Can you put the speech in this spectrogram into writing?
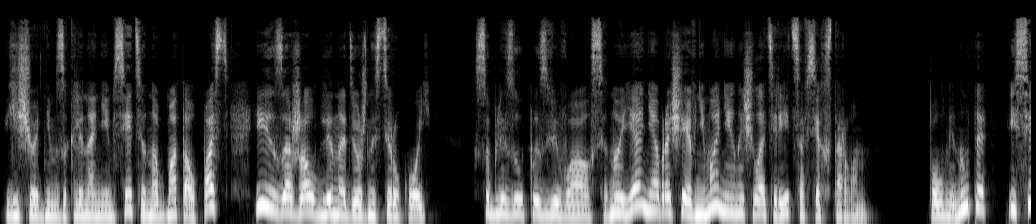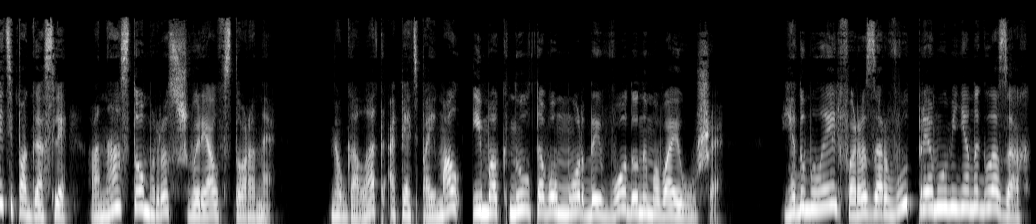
Еще одним заклинанием сети он обмотал пасть и зажал для надежности рукой. Саблезуб извивался, но я, не обращая внимания, начала тереть со всех сторон. Полминуты, и сети погасли, а нас Том расшвырял в стороны. Но Галат опять поймал и макнул того мордой в воду, намывая уши. Я думала, эльфа разорвут прямо у меня на глазах,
